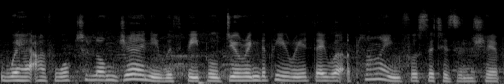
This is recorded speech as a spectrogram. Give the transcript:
where I've walked a long journey with people during the period they were applying for citizenship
